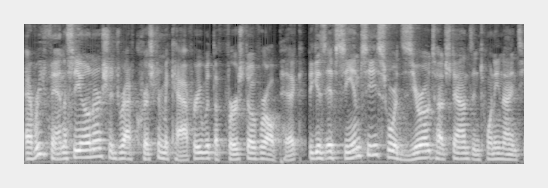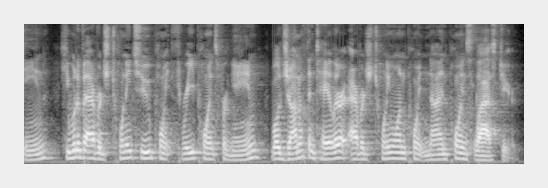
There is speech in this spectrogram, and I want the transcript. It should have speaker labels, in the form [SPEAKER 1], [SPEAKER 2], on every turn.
[SPEAKER 1] Every fantasy owner should draft Christian McCaffrey with the first overall pick because if CMC scored zero touchdowns in 2019, he would have averaged 22.3 points per game, while Jonathan Taylor averaged 21.9 points last year.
